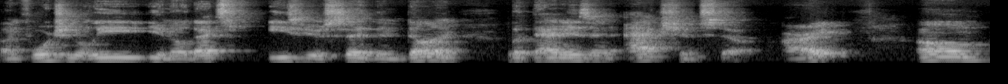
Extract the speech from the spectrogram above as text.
Unfortunately, you know, that's easier said than done, but that is an action step. All right. Um,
